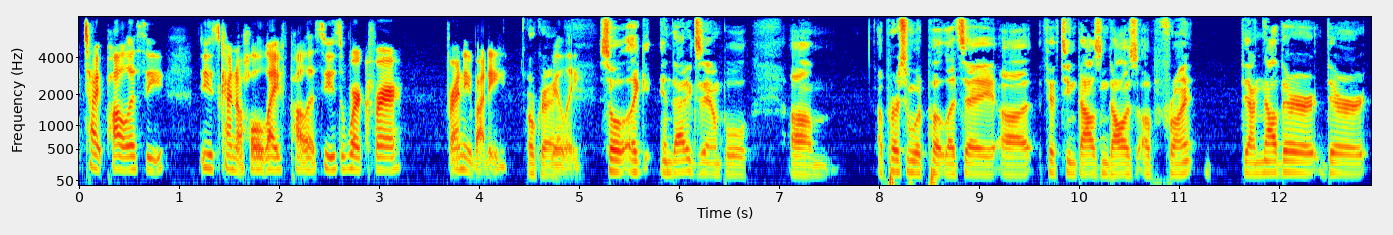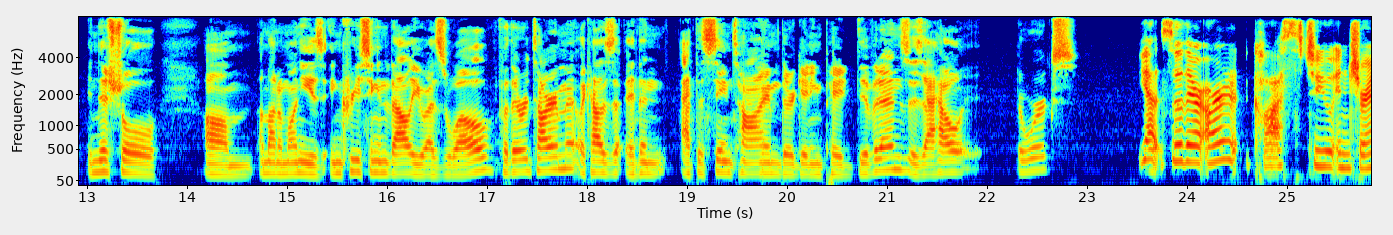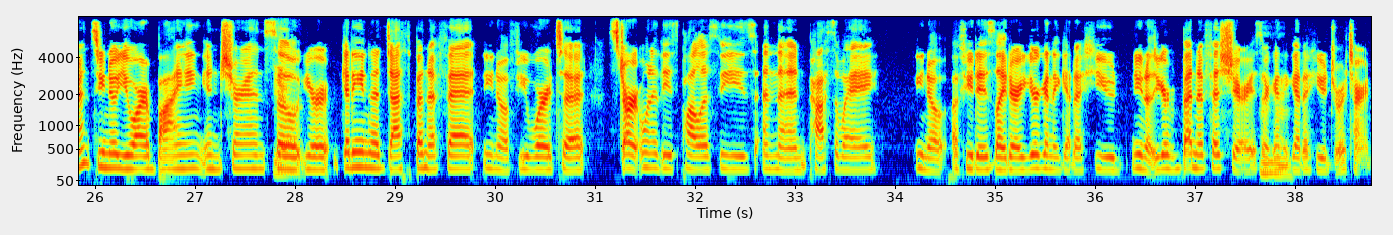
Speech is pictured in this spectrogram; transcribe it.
type policy. These kind of whole life policies work for for anybody Okay. really. So, like in that example, um, a person would put, let's say, uh, fifteen thousand dollars up front. Then now their their initial um, amount of money is increasing in value as well for their retirement. Like, how's that? And then at the same time, they're getting paid dividends. Is that how it works? Yeah, so there are costs to insurance. You know, you are buying insurance, so Yeah. you're getting a death benefit. You know, if you were to start one of these policies and then pass away, you know, a few days later, you're going to get a huge, you know, your beneficiaries are going to mm-hmm. get a huge return.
